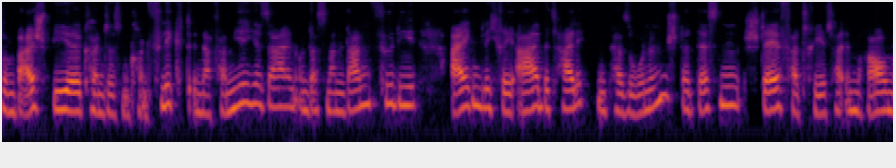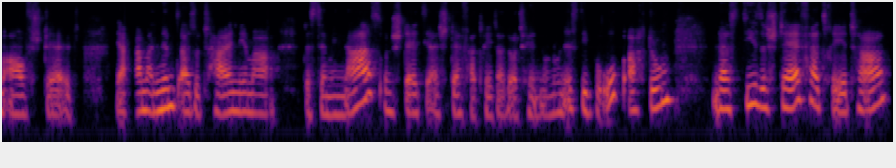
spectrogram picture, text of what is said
zum Beispiel könnte es ein Konflikt in der Familie sein und dass man dann für die eigentlich real beteiligten Personen stattdessen Stellvertreter im Raum aufstellt. Ja, man nimmt also Teilnehmer des Seminars und stellt sie als Stellvertreter dorthin. Und nun ist die Beobachtung, dass diese Stellvertreter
